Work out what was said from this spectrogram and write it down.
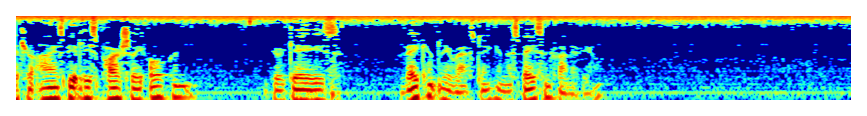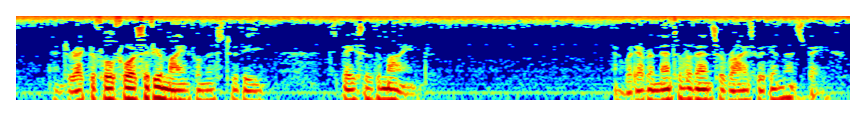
Let your eyes be at least partially open, your gaze vacantly resting in the space in front of you. And direct the full force of your mindfulness to the space of the mind and whatever mental events arise within that space.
